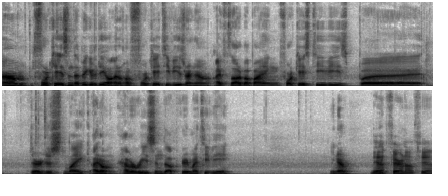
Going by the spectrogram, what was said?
Um, 4K isn't that big of a deal. I don't have 4K TVs right now. I've thought about buying 4K TVs, but they're just like I don't have a reason to upgrade my TV. You know? Yeah, Like- fair enough. Yeah.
